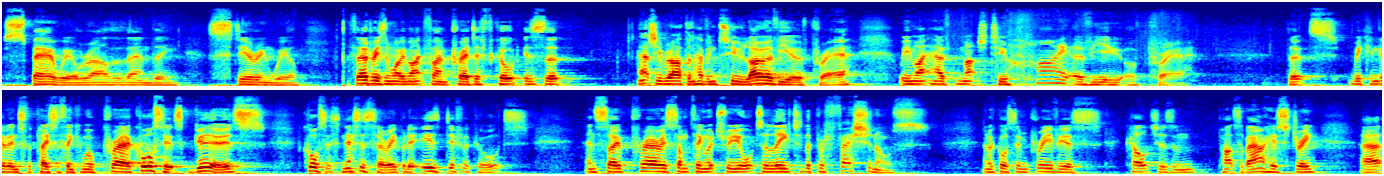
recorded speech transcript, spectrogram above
spare wheel rather than the steering wheel. Third reason why we might find prayer difficult is that actually, rather than having too low a view of prayer, we might have much too high a view of prayer. That we can get into the place of thinking, well, prayer, of course, it's good, of course, it's necessary, but it is difficult. And so, prayer is something which we ought to leave to the professionals. And of course, in previous cultures and parts of our history, uh,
